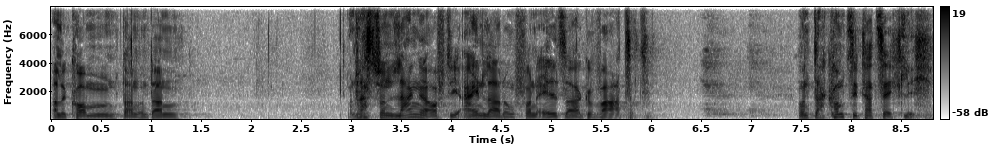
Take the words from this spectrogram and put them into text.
alle kommen, dann und dann. Und du hast schon lange auf die Einladung von Elsa gewartet. Und da kommt sie tatsächlich,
